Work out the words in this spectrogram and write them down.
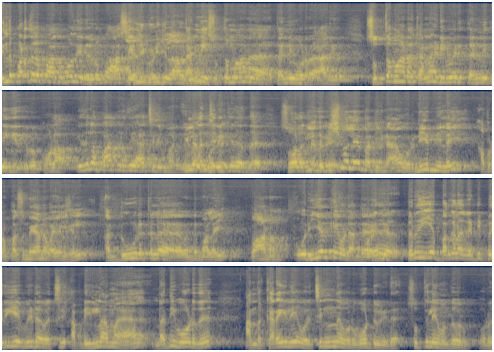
இந்த படத்தில் பார்க்கும்போது எனக்கு ரொம்ப ஆசை அள்ளி குடிக்கலாம். தண்ணி சுத்தமான தண்ணி ஓடுற ஆறு சுத்தமான கண்ணாடி மாதிரி தண்ணி தேங்கி இருக்கிற குளம் இதெல்லாம் பார்க்கறதே ஆச்சரியமா இருக்கு. விளைஞ்சு நிற்கிற அந்த சோள இல்ல இந்த விஷுவலே பாத்தீங்கன்னா ஒரு நீர்நிலை அப்புறம் பசுமையான வயல்கள் அந்த தூரத்துல வந்து மலை வானம் ஒரு இயற்கையோட அந்த பெரிய பங்களா கட்டி பெரிய வீடை வச்சு அப்படி இல்லாமல் நதி ஓடுது. அந்த கரையிலேயே ஒரு சின்ன ஒரு ஓட்டு வீடு சுற்றிலையும் வந்து ஒரு ஒரு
